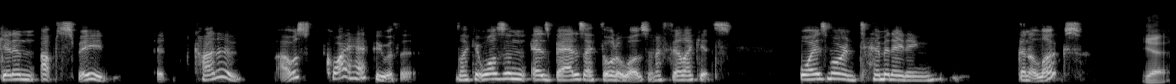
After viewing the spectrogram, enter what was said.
getting up to speed, it kind of I was quite happy with it. Like it wasn't as bad as I thought it was, and I feel like it's always more intimidating than it looks. Yeah.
